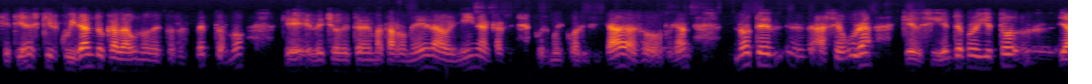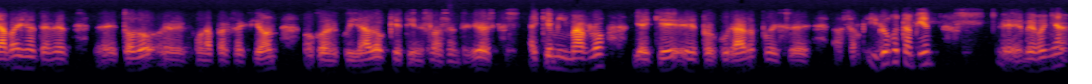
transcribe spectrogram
que tienes que ir cuidando cada uno de estos aspectos, ¿no? Que el hecho de tener Matarromera o Mina, casi, pues muy cualificadas, o Real, no te eh, asegura que el siguiente proyecto eh, ya vais a tener eh, todo eh, con la perfección o con el cuidado que tienes en las anteriores. Hay que mimarlo y hay que procurar pues hacerlo. Y luego también, eh, Begoña,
